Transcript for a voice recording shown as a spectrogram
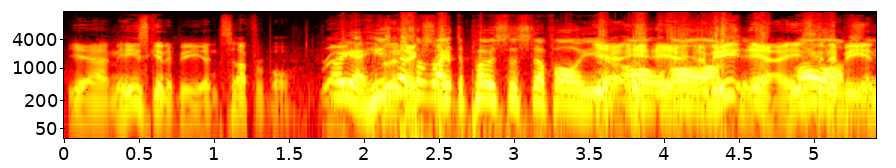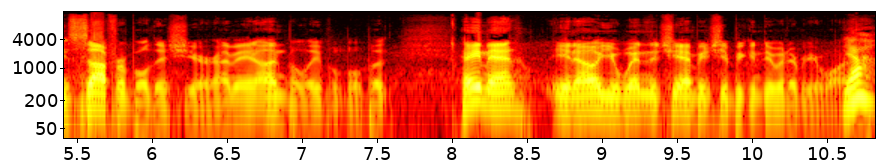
Yeah, I mean he's going to be insufferable, right? Oh yeah, he's got the right year. to post this stuff all year. Yeah, all, yeah, all I mean, he, yeah, he's going to be insufferable this year. I mean, unbelievable. But hey, man, you know, you win the championship, you can do whatever you want. Yeah.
